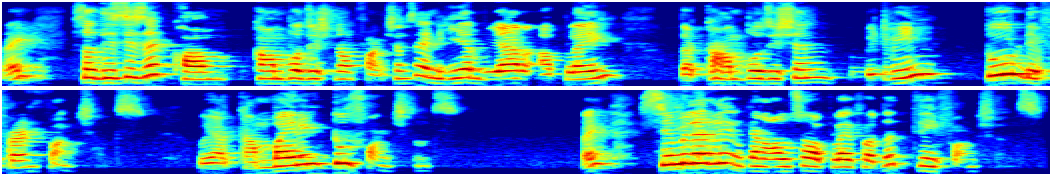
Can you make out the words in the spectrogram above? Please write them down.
right? So this is a com composition of functions and here we are applying the composition between two different functions. We are combining two functions right? Similarly you can also apply for the three functions.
